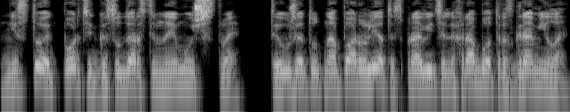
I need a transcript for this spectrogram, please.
«Не стоит портить государственное имущество. Ты уже тут на пару лет исправительных работ разгромила.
